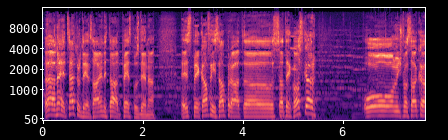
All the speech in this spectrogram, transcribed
Uh, nē, ceturtdienas aina ir tāda pēcpusdienā. Es pie kafijas aparāta uh, satieku Oskaru. Un viņš man saka,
